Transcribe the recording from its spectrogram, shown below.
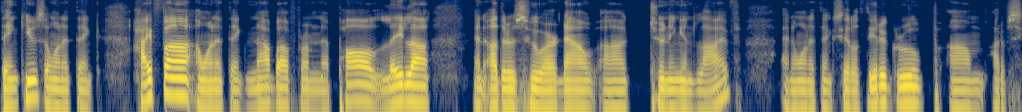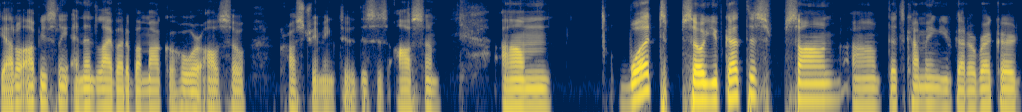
thank yous i want to thank haifa i want to thank naba from nepal Layla, and others who are now uh, tuning in live and i want to thank seattle theater group um, out of seattle obviously and then live out of bamako who are also cross streaming too this is awesome um, what so you've got this song um, that's coming you've got a record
